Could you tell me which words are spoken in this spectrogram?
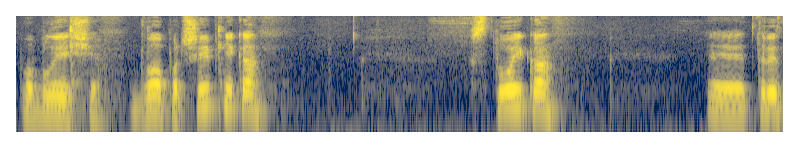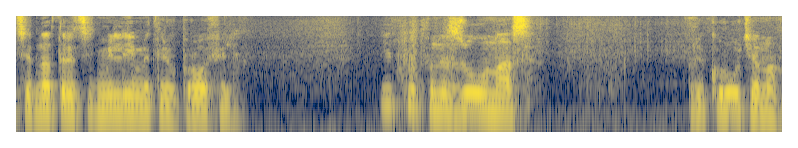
поближче. Два подшипника, стойка е, 30 на 30 мм профіль. І тут внизу у нас прикручено.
